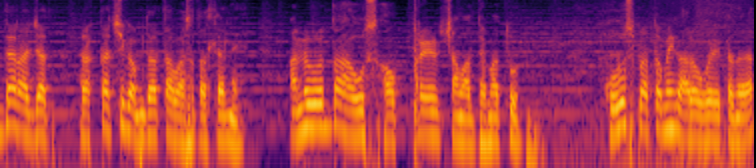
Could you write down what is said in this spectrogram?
सध्या राज्यात रक्ताची कमतरता भासत असल्याने अनिरुद्ध हाऊस ऑफ फ्रेंड्सच्या माध्यमातून कुडूस प्राथमिक आरोग्य केंद्रात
